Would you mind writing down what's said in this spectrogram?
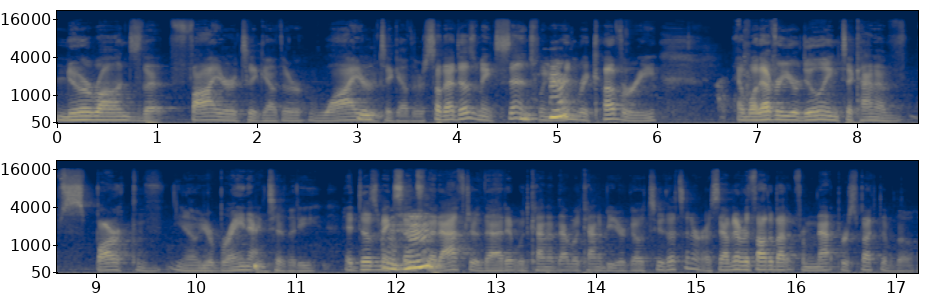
neurons that fire together wire mm-hmm. together. So that does make sense when you're in recovery and whatever you're doing to kind of spark, you know, your brain activity. It does make mm-hmm. sense that after that it would kind of that would kind of be your go-to. That's interesting. I've never thought about it from that perspective though.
